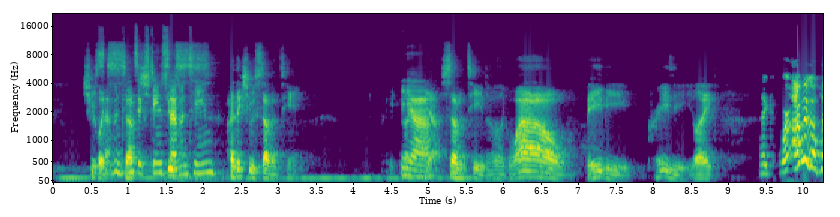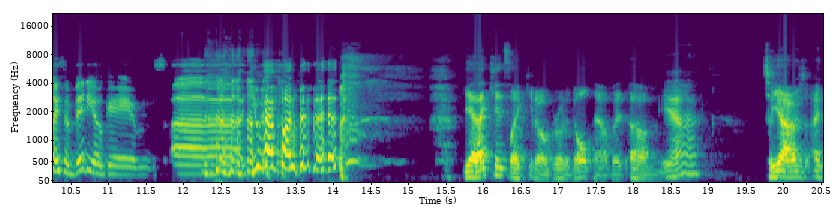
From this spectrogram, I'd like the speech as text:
she was like 17, sev- 16, 17? I think she was seventeen. Like, yeah. yeah, seventeen. I was like, wow, baby, crazy. Like, Like, we're, I'm gonna go play some video games. Uh, you have fun with this. yeah, that kid's like you know a grown adult now, but um, Yeah. so yeah, I was I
